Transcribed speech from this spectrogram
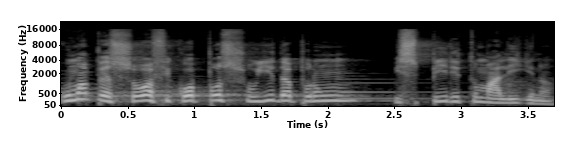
uma pessoa ficou possuída por um espírito maligno.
